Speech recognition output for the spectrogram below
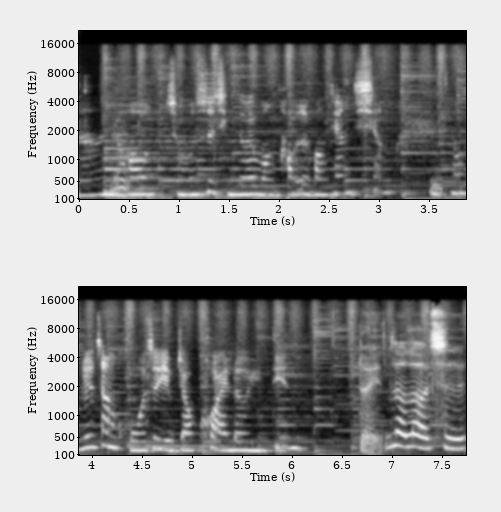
啊，然后什么事情都会往好的方向想，嗯，我觉得这样活着也比较快乐一点。对，乐乐是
